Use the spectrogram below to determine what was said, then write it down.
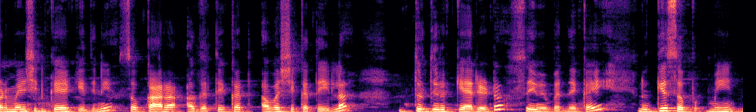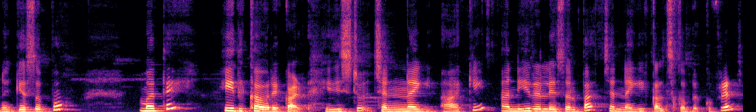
ಒಣಮೆಣ್ಸಿನ್ಕಾಯಿ ಹಾಕಿದ್ದೀನಿ. ಸೊ ಖಾರ ಅಗತ್ಯ ಕತ್ ಅವಶ್ಯಕತೆ ಇಲ್ಲ. ತುರಿದಿರೋ ಕ್ಯಾರೆಟು, ಸೀಮೆ ಬದನೆಕಾಯಿ, ನುಗ್ಗೆ ಸೊಪ್ಪು ಮೇನ್ ನುಗ್ಗೆ ಸೊಪ್ಪು ಮತ್ತು ಇದು ಕವರೆಕಾಳು ಇದಿಷ್ಟು ಚೆನ್ನಾಗಿ ಹಾಕಿ, ಆ ನೀರಲ್ಲೇ ಸ್ವಲ್ಪ ಚೆನ್ನಾಗಿ ಕಲಿಸ್ಕೋಬೇಕು ಫ್ರೆಂಡ್ಸ್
